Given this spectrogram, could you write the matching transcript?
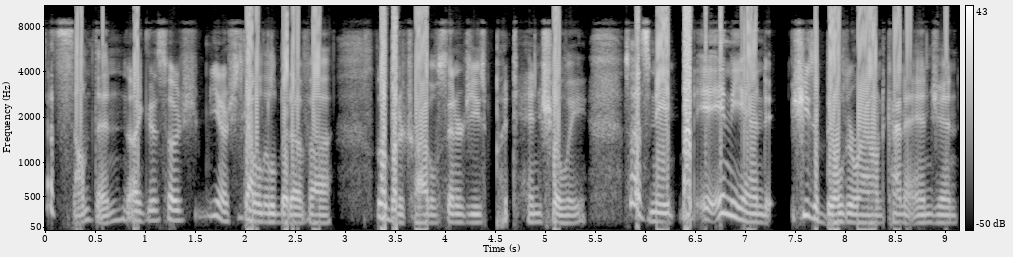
that's something. Like so, she, you know, she's got a little bit of a uh, little bit of tribal synergies potentially. So that's neat. But in the end, she's a build around kind of engine,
